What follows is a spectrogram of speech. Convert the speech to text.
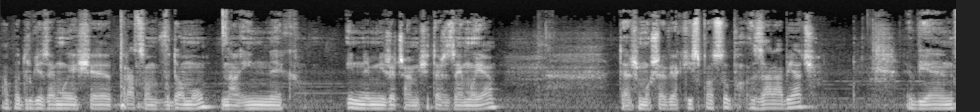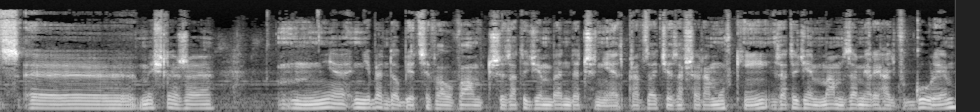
a po drugie zajmuję się pracą w domu, na innych, innymi rzeczami się też zajmuję. Też muszę w jakiś sposób zarabiać, więc yy, myślę, że nie, nie będę obiecywał Wam, czy za tydzień będę, czy nie. Sprawdzajcie zawsze ramówki. Za tydzień mam zamiar jechać w góry,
